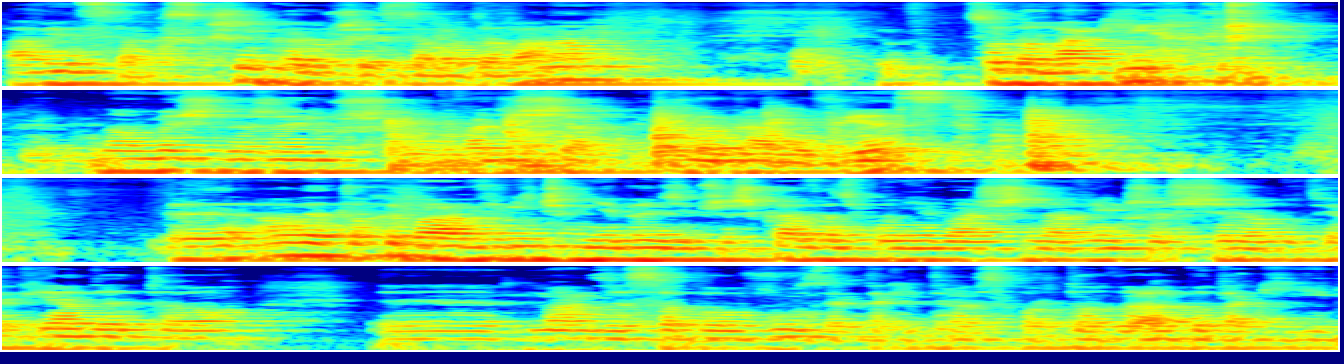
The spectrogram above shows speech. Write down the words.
A więc tak, skrzynka już jest załadowana. Co do wagi, no myślę, że już 20 kg jest. Y, Ale to chyba w niczym nie będzie przeszkadzać, ponieważ na większość robót jak jadę, to y, mam ze sobą wózek taki transportowy, albo taki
